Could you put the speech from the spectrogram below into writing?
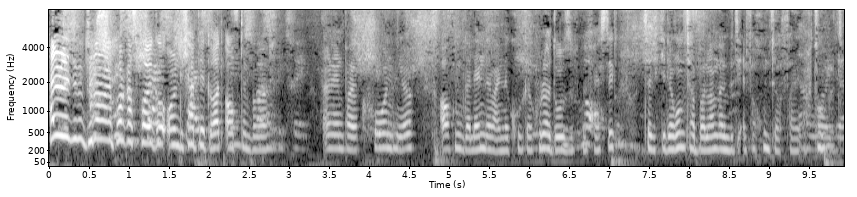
Hallo, Leute, zu einer neuen Podcast-Folge und ich habe hier gerade auf dem ba an den Balkon hier auf dem Gelände meine Coca-Cola-Dose befestigt. Jetzt habe ich die da runterballern, dann wird sie einfach runterfallen. Achtung, Leute.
